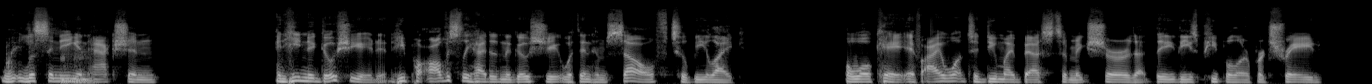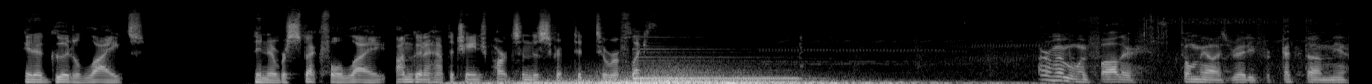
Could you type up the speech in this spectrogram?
listening mm-hmm. and action. And he negotiated. He obviously had to negotiate within himself to be like, oh, okay, if I want to do my best to make sure that they, these people are portrayed in a good light, in a respectful light, I'm going to have to change parts in the script to, to reflect I remember when father told me I was ready for Kühtaamia,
